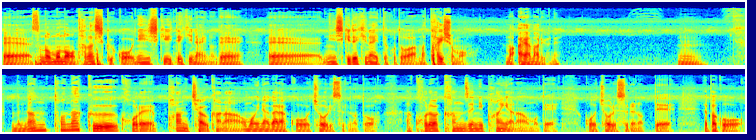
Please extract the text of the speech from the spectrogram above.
えー、そのものを正しくこう認識できないので、えー、認識できないってことは、まあ、対処も、まあ、誤るよね。うん、なんとなくこれパンちゃうかな思いながらこう調理するのとあこれは完全にパンやな思ってこう調理するのってやっぱこ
